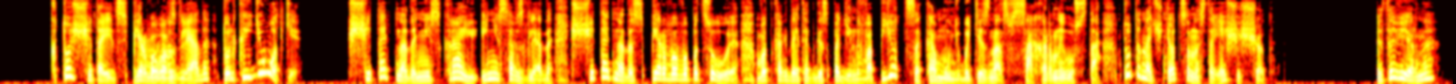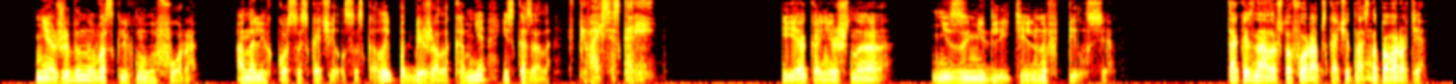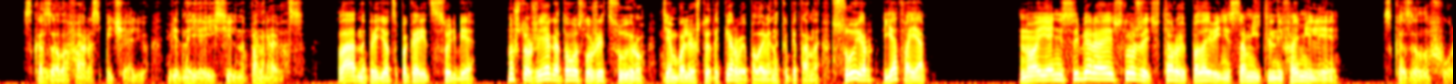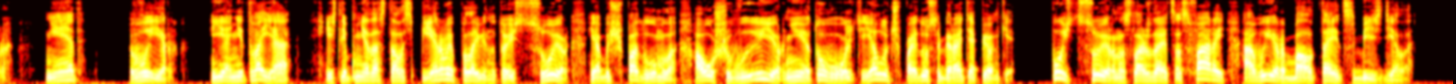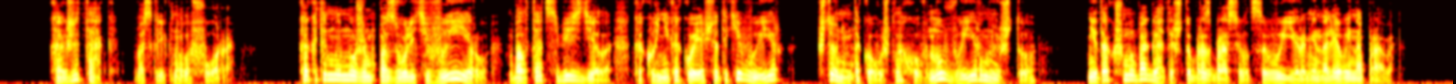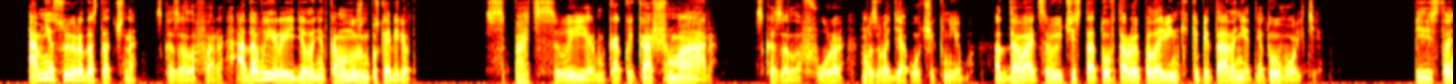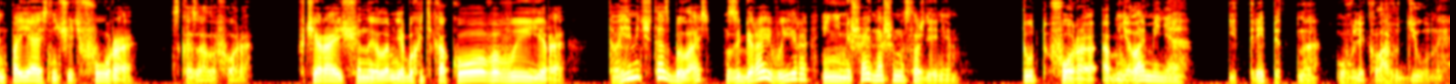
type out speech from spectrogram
кто считает с первого взгляда? Только идиотки. Считать надо не с краю и не со взгляда. Считать надо с первого поцелуя. Вот когда этот господин вопьется кому-нибудь из нас в сахарные уста, тут и начнется настоящий счет. «Это верно», — неожиданно воскликнула Фора. Она легко соскочила со скалы, подбежала ко мне и сказала «Впивайся скорей». Я, конечно, незамедлительно впился. «Так и знала, что Фора обскачет нас на повороте», — сказала Фара с печалью. Видно, я ей сильно понравился. «Ладно, придется покориться судьбе. Ну что же, я готова служить Суиру, тем более, что это первая половина капитана. Суир, я твоя». «Ну, а я не собираюсь служить второй половине сомнительной фамилии», — сказала Фура. «Нет, Выер, я не твоя. Если бы мне досталась первая половина, то есть Суир, я бы еще подумала. А уж Выер, нет, увольте, я лучше пойду собирать опенки. Пусть Суир наслаждается с Фарой, а Выер болтается без дела». «Как же так?» — воскликнула Фора. «Как это мы можем позволить Выеру болтаться без дела? Какой-никакой, я все-таки Выер. Что в нем такого уж плохого? Ну, Выер, ну и что? Не так уж мы богаты, чтобы разбрасываться Выерами налево и направо». «А мне Суира достаточно», — сказала Фара. «А до Выера и дела нет, кому нужен, пускай берет». «Спать с Выером, какой кошмар!» — сказала Фура, возводя очи к небу. «Отдавать свою чистоту второй половинке капитана нет-нет, увольте». «Перестань поясничать, Фура», — сказала Фора. «Вчера еще ныло, мне бы хоть какого выера. Твоя мечта сбылась. Забирай выера и не мешай нашим наслаждениям». Тут Фора обняла меня и трепетно увлекла в дюны.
